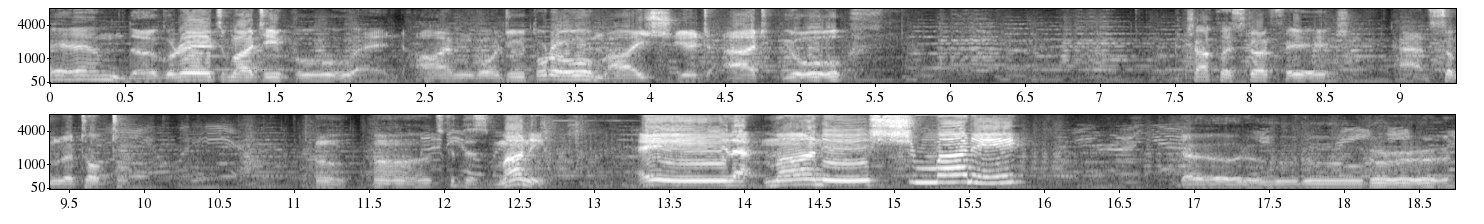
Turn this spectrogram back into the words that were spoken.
am the great mighty Poo, and I'm going to throw my shit at you. Chocolate starfish, have some little. Uh, uh, let's get this money. Hey, that money, shmoney. Do do do do.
